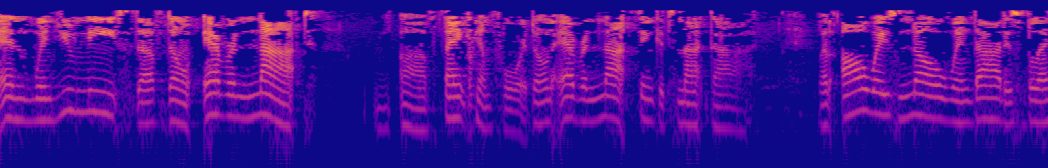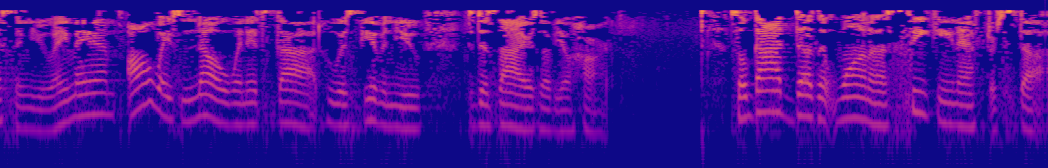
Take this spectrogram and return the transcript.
And when you need stuff, don't ever not uh, thank him for it. Don't ever not think it's not God. But always know when God is blessing you. Amen. Always know when it's God who has given you the desires of your heart. So God doesn't want us seeking after stuff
